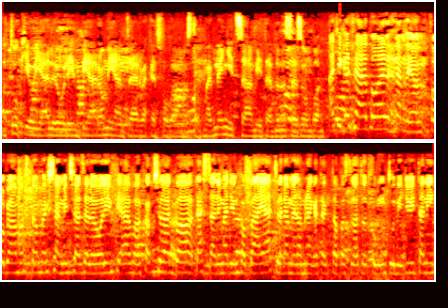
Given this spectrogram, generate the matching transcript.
A Tokiói előolimpiára milyen terveket fogalmaztak meg? Mennyit számít ebben a szezonban? Hát igazából nem nagyon fogalmaztam meg semmit se az előolimpiával kapcsolatban. Tesztelni megyünk a pályát, remélem rengeteg tapasztalatot fogunk tudni gyűjteni.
